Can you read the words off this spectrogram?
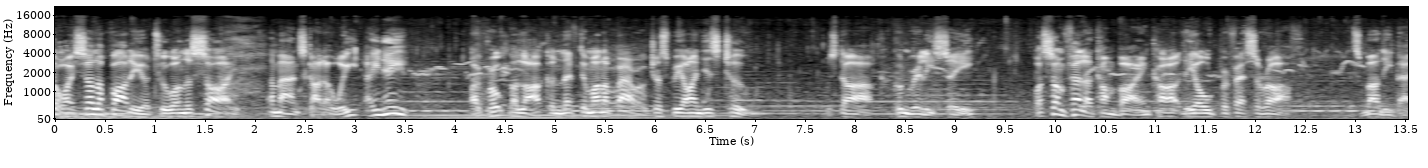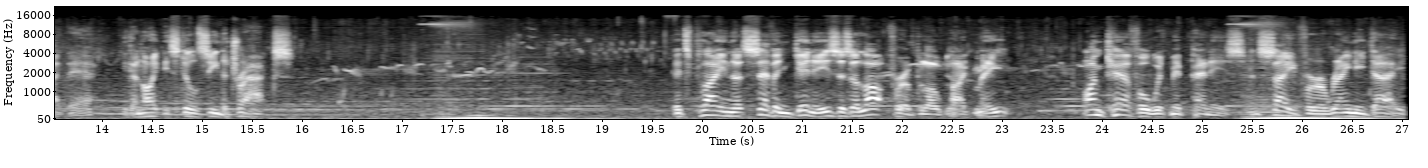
So I sell a body or two on the side. A man's got to eat, ain't he? I broke the lock and left him on a barrow just behind his tomb. It was dark, couldn't really see. But some fella come by and carted the old professor off. It's muddy back there. You can likely still see the tracks. It's plain that seven guineas is a lot for a bloke like me. I'm careful with me pennies and save for a rainy day.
